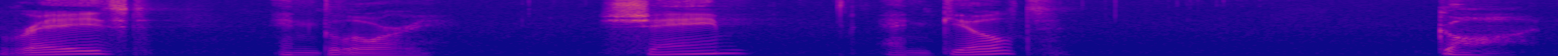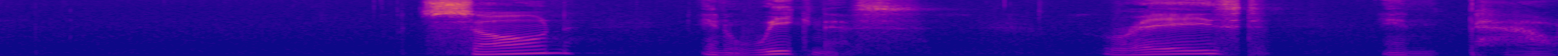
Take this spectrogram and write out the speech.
raised in glory. Shame and guilt, gone. Sown in weakness, raised in power.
